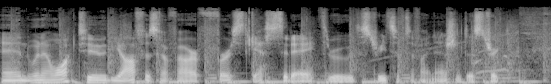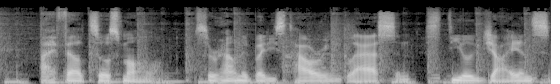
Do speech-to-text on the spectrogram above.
And when I walked to the office of our first guest today through the streets of the financial district, I felt so small, surrounded by these towering glass and steel giants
